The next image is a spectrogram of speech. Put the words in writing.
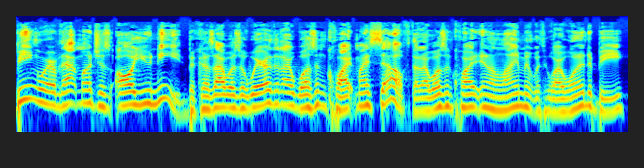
being aware of that much is all you need because I was aware that I wasn't quite myself, that I wasn't quite in alignment with who I wanted to be,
